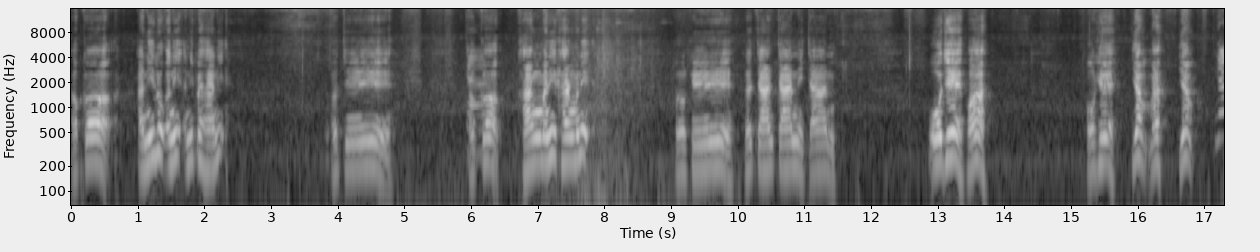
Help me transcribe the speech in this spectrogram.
แล้วก็อันนี้ลูกอันนี้อันนี้ไปหานี่โอเจแล้วก็คังมานี่คังมานี่โอเค แล้วจานจานนี่จานโอเจพอ โอเค เยี่ยม มา เยี่ยมน้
